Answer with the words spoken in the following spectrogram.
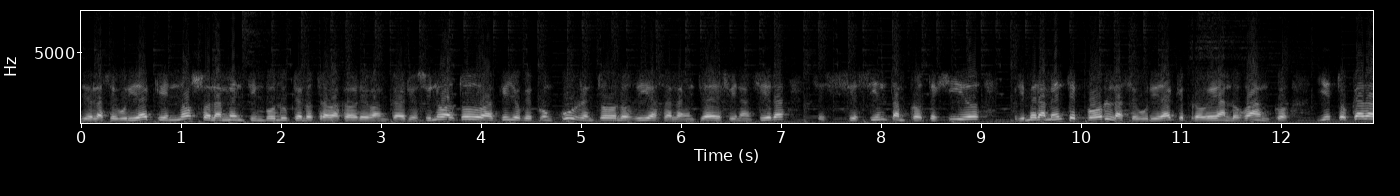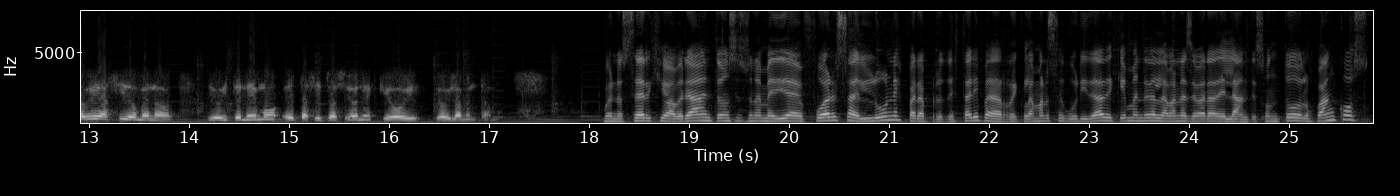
la seguridad que no solamente involucre a los trabajadores bancarios, sino a todos aquellos que concurren todos los días a las entidades financieras, se, se sientan protegidos primeramente por la seguridad que provean los bancos, y esto cada vez ha sido menor. Y hoy tenemos estas situaciones que hoy, que hoy lamentamos. Bueno, Sergio, ¿habrá entonces una medida de fuerza el lunes para protestar y para reclamar seguridad? ¿De qué manera la van a llevar adelante? ¿Son todos los bancos?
